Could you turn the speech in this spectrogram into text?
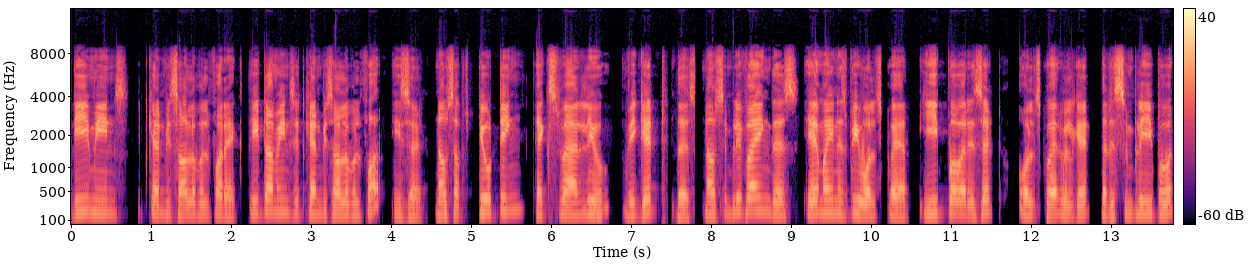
d means it can be solvable for x. Theta means it can be solvable for z. Now substituting x value we get this. Now simplifying this a minus b whole square e power z whole square will get that is simply e power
